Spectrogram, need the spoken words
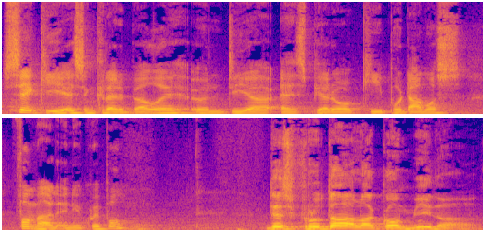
Sé que es increíble. Un día espero que podamos formar un equipo. Disfruta la comida.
